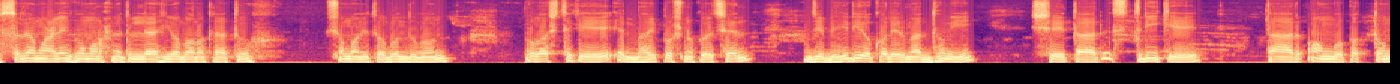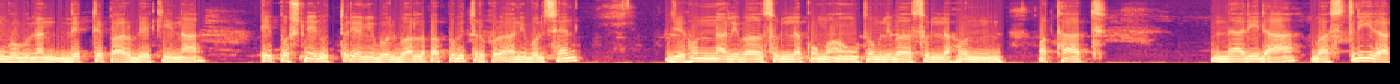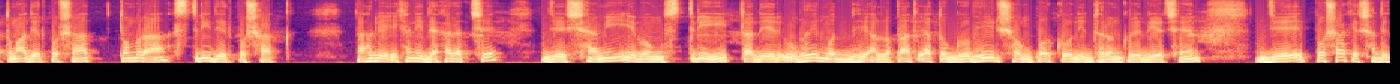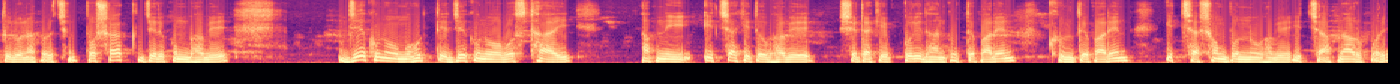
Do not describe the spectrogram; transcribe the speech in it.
আসসালামু আলাইকুম রহমতুল্লাহ বারকাত সম্মানিত বন্ধুগণ, প্রবাস থেকে এক ভাই প্রশ্ন করেছেন যে ভিডিও কলের মাধ্যমে সে তার স্ত্রীকে তার অঙ্গ প্রত্যঙ্গগুলান দেখতে পারবে কি না? এই প্রশ্নের উত্তরে আমি বলব আল্লাপাক পবিত্র কোরআনি বলছেন যে, হুন্না লিবাসুল্লাকুম আউতুম লিবাসুল্লাহুন। অর্থাৎ নারীরা বা স্ত্রীরা তোমাদের পোশাক তোমরা স্ত্রীদের পোশাক। তাহলে এখানে দেখা যাচ্ছে যে স্বামী এবং স্ত্রী তাদের উভয়ের মধ্যে আল্লাপাক এত গভীর সম্পর্ক নির্ধারণ করে দিয়েছেন যে পোশাকের সাথে তুলনা করেছেন। পোশাক যেরকমভাবে যে কোনো মুহূর্তে, যে কোনো অবস্থায় আপনি ইচ্ছাকৃতভাবে সেটাকে পরিধান করতে পারেন, খুলতে পারেন, ইচ্ছা সম্পূর্ণভাবে, ইচ্ছা আপনার উপরে।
